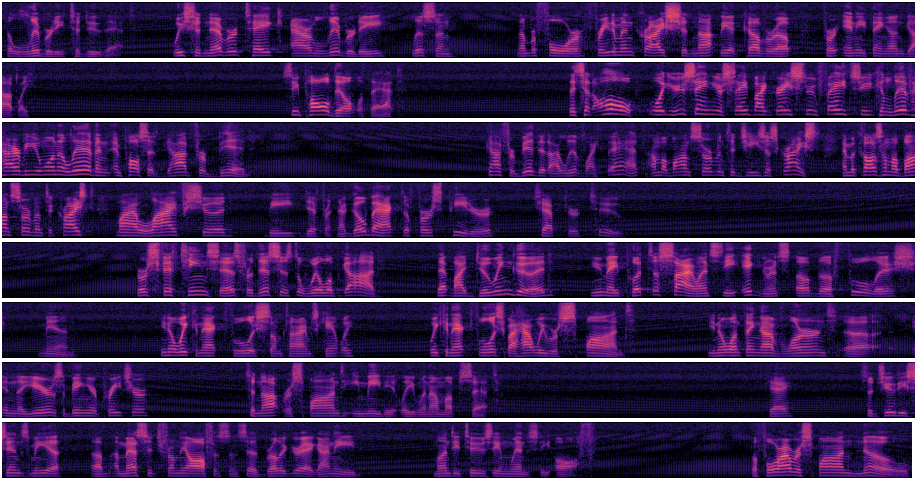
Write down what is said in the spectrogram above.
the liberty to do that. We should never take our liberty, listen, number four, freedom in Christ should not be a cover up for anything ungodly. See, Paul dealt with that. They said, Oh, well, you're saying you're saved by grace through faith so you can live however you want to live. And, and Paul says, God forbid. God forbid that I live like that. I'm a bondservant to Jesus Christ. And because I'm a bondservant to Christ, my life should be different. Now go back to 1 Peter chapter 2. Verse 15 says, For this is the will of God, that by doing good you may put to silence the ignorance of the foolish men. You know, we can act foolish sometimes, can't we? We can act foolish by how we respond. You know, one thing I've learned uh, in the years of being your preacher? To not respond immediately when I'm upset. Okay? So Judy sends me a, a, a message from the office and says, Brother Greg, I need Monday, Tuesday, and Wednesday off. Before I respond no,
